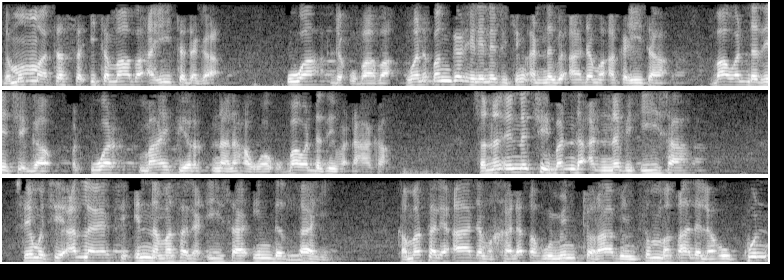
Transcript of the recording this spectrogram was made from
Domin matarsa ita ma ba a yi ta daga uwa da uba ba. Wani ɓangare ne na jikin annabi adamu aka yi ta ba wanda zai ce ga uwar mahaifiyar na na hawa ba wanda zai faɗa haka. Sannan in na ce banda annabi isa sai mu ce allah ya ce inna masala isa inda allahi ka masala adam khalaqahu min turabin thumma qala lahu kun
